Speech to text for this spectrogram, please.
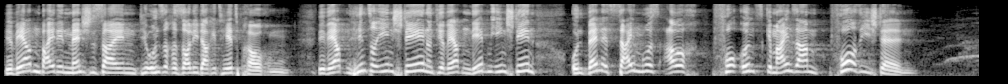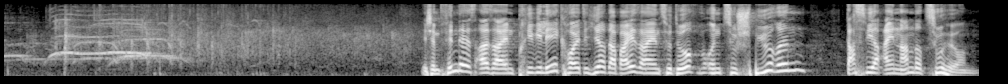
Wir werden bei den Menschen sein, die unsere Solidarität brauchen. Wir werden hinter ihnen stehen und wir werden neben ihnen stehen. Und wenn es sein muss, auch vor uns gemeinsam vor sie stellen. Ich empfinde es als ein Privileg, heute hier dabei sein zu dürfen und zu spüren, dass wir einander zuhören.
